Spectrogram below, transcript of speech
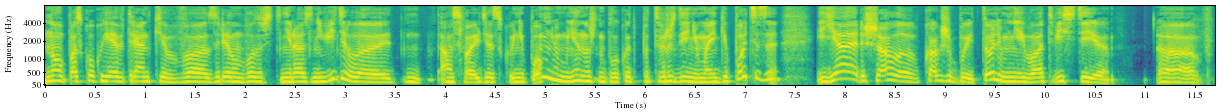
но поскольку я ветрянки в зрелом возрасте ни разу не видела, а свою детскую не помню, мне нужно было какое-то подтверждение моей гипотезы, и я решала, как же быть, то ли мне его отвезти э, в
